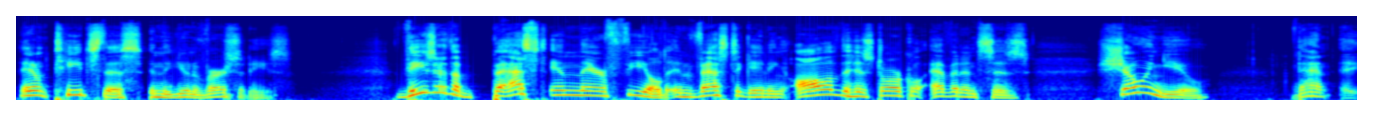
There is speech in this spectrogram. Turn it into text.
They don't teach this in the universities. These are the best in their field investigating all of the historical evidences showing you that, eh,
